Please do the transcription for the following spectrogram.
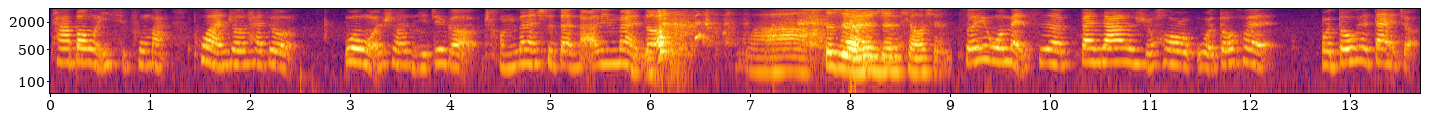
她帮我一起铺嘛，铺完之后她就问我说：“你这个床单是在哪里买的？” 哇，这是认真挑选。所以我每次搬家的时候，我都会，我都会带着。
